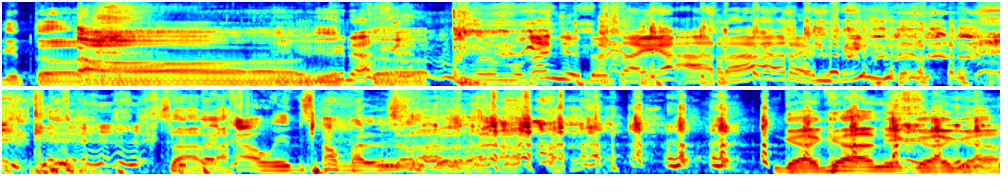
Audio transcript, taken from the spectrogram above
gitu. Oh gitu. Tidak akan menemukan jodoh saya, Ara, Randy. Kita Salah. kawin sama lo. Gagal nih gagal.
